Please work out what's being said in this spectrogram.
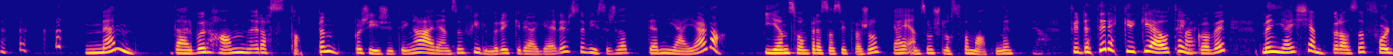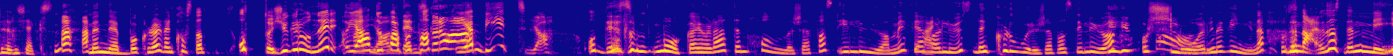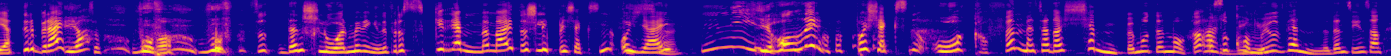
Men der hvor han rasttappen på skiskytinga er en som filmer og ikke reagerer, så viser det seg at den jeg er, da, i en sånn pressa situasjon, jeg er en som slåss for maten min. Ja. For dette rekker ikke jeg å tenke over, men jeg kjemper altså for den kjeksen med nebb og klør. Den kosta 28 kroner, og jeg hadde jo Ja, bare fått tatt én bit! Ja. Og det som måka gjør da, at den holder seg fast i lua mi, for jeg Nei. har lus. den klorer seg fast i lua og slår med vingene. Og den er jo nesten en meter brei! Ja. Så voff, voff. Så den slår med vingene for å skremme meg til å slippe kjeksen, og jeg niholder på kjeksen og kaffen mens jeg da kjemper mot den måka, og så kommer jo vennene dens inn sånn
